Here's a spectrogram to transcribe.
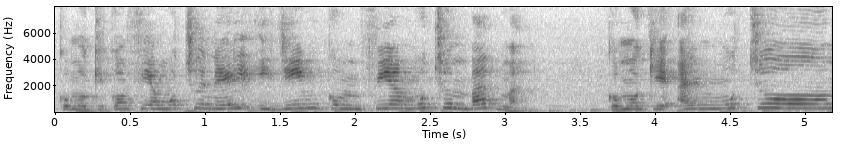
como que confía mucho en él y Jim confía mucho en Batman. Como que hay mucho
